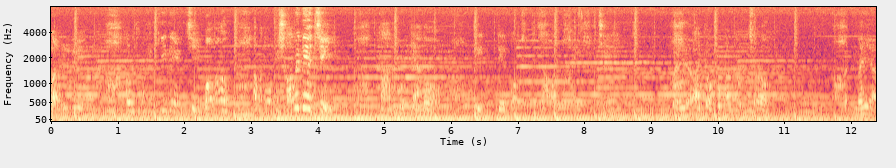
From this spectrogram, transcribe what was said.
পারিনি আমি তোমাকে কি দিয়েছি বলো আমি তোমাকে সবই দিয়েছি। তারপর কেন তিনটে বছর থেকে আমার ভাই খেয়েছে তাকে অপমান করছ? ভাইয়া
